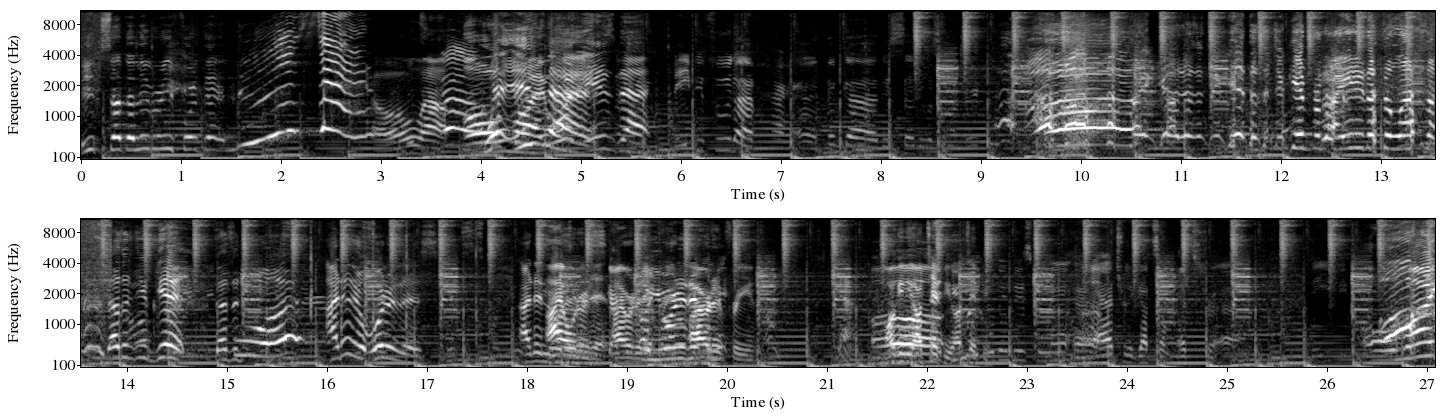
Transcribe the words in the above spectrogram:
It's a delivery for the loser. Oh wow. Oh What is my, that? What is that? Baby food. I, I, I think uh, they said it was from Turkey. My god, that's what you get. That's what you get from Haiti. That's the last time. That's what you get. That's what you What? I didn't order this. I didn't. I ordered this. it. I ordered Oh, it. you ordered it I for ordered it for you. Yeah. I'll give you. I'll tip you. I'll tip you. Including this for now, uh, I actually got some extra uh, baby. Oh my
